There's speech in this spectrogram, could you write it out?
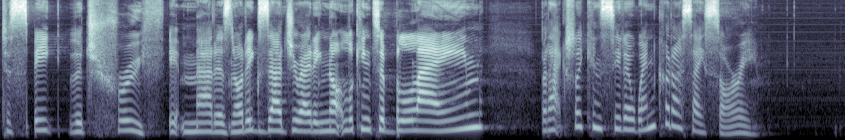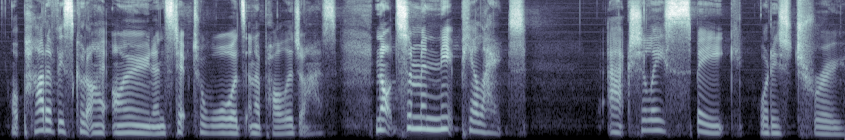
to speak the truth, it matters, not exaggerating, not looking to blame, but actually consider when could I say sorry? What part of this could I own and step towards and apologize? Not to manipulate, actually speak what is true.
